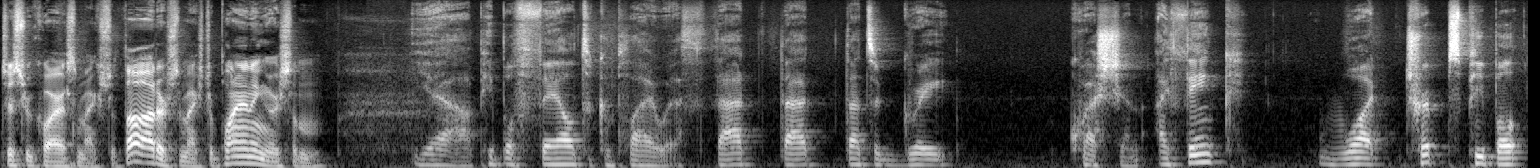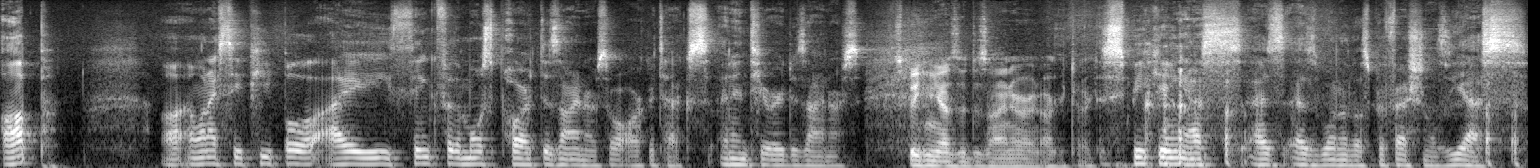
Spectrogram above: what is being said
just require some extra thought or some extra planning or some yeah, people fail to comply with that. That that's a great question. I think what trips people up, uh, and when I say people, I think for the most part designers or architects and interior designers. speaking as a designer and architect. Speaking as as as one of those professionals, yes,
